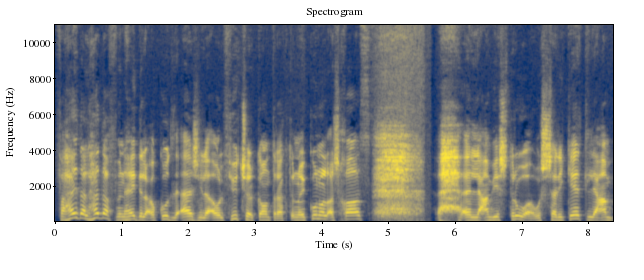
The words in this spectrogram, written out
فهيدا الهدف من هيدي العقود الآجلة أو ال future contract إنه يكونوا الأشخاص اللي عم يشتروها والشركات اللي عم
